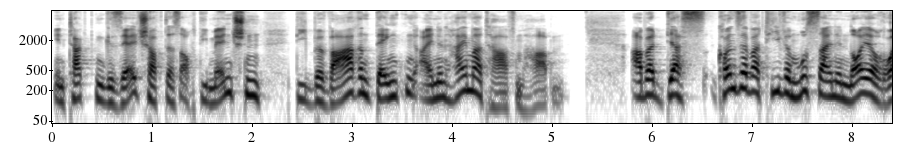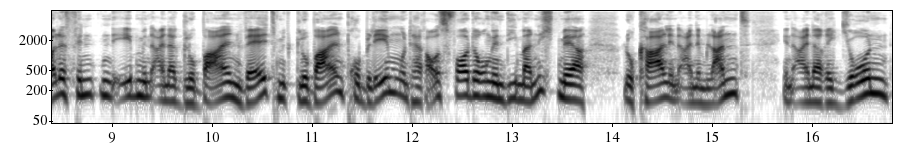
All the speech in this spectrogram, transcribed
intakten Gesellschaft, dass auch die Menschen, die bewahrend denken, einen Heimathafen haben. Aber das Konservative muss seine neue Rolle finden, eben in einer globalen Welt mit globalen Problemen und Herausforderungen, die man nicht mehr lokal in einem Land, in einer Region,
